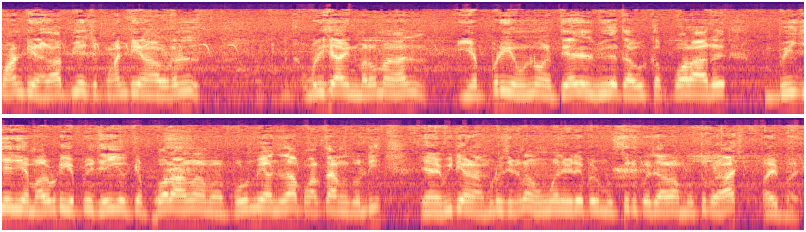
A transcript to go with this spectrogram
பாண்டியன் அதாவது பிஹெச் பாண்டியன் அவர்கள் ஒடிசாவின் மருமகன் எப்படி இன்னும் தேர்தல் விகிதத்தை அவுக்க போகிறாரு பிஜேடியை மறுபடியும் எப்படி ஜெயிக்க வைக்க போகிறான்னு நம்ம பொறுமையாக இருந்து தான் பார்த்தாங்கன்னு சொல்லி என் வீடியோ நான் முடிச்சுக்கிறேன். உங்கள் வீடியோ பேர் முத்துடி பிரச்சாரம் முத்து பிரகாஷ் பை. பாய்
